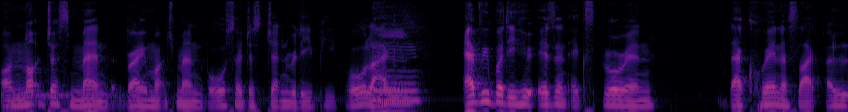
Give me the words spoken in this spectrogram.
on not just men, but very mm. much men, but also just generally people. Like mm. mm. everybody who isn't exploring their queerness, like a l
